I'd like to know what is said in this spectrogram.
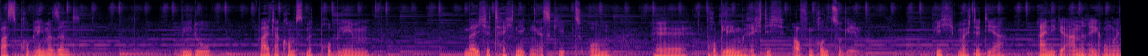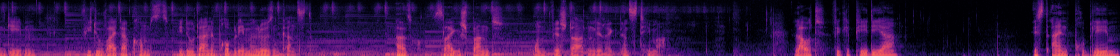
was Probleme sind, wie du weiterkommst mit Problemen, welche Techniken es gibt, um äh, Problemen richtig auf den Grund zu gehen. Ich möchte dir einige Anregungen geben, wie du weiterkommst, wie du deine Probleme lösen kannst. Also sei gespannt und wir starten direkt ins Thema. Laut Wikipedia ist ein Problem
